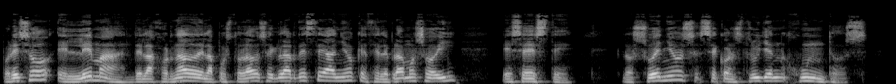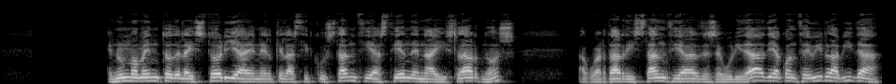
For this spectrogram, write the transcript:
Por eso el lema de la jornada del apostolado seglar de este año que celebramos hoy es este. Los sueños se construyen juntos. En un momento de la historia en el que las circunstancias tienden a aislarnos, a guardar distancias de seguridad y a concebir la vida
